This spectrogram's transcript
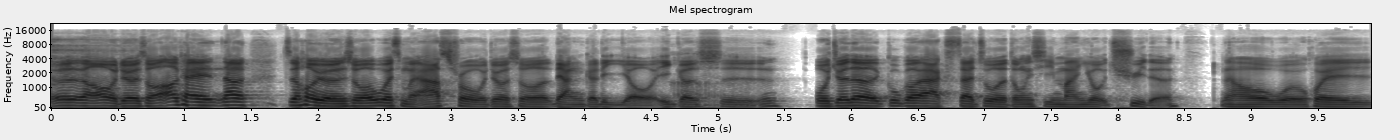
呃然后我就会说，OK，那之后有人说为什么 Astro，我就说两个理由，一个是我觉得 Google X 在做的东西蛮有趣的。然后我会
